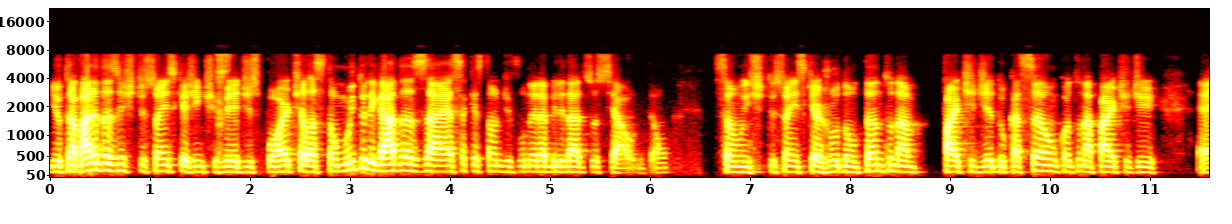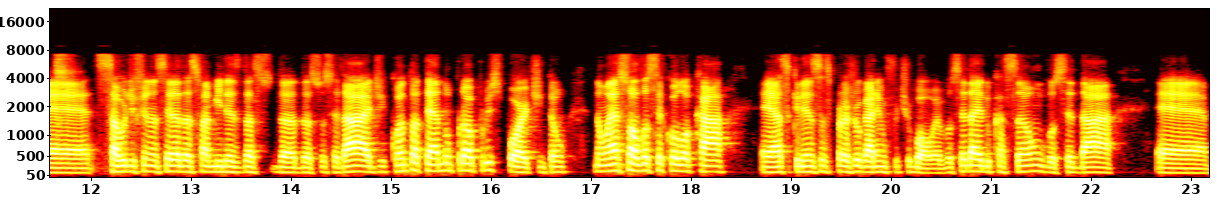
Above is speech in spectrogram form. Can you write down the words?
E o trabalho das instituições que a gente vê de esporte, elas estão muito ligadas a essa questão de vulnerabilidade social. Então, são instituições que ajudam tanto na parte de educação, quanto na parte de é, saúde financeira das famílias da, da, da, sociedade, quanto até no próprio esporte. Então, não é só você colocar é, as crianças para jogarem futebol, é você dar educação, você dar é,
